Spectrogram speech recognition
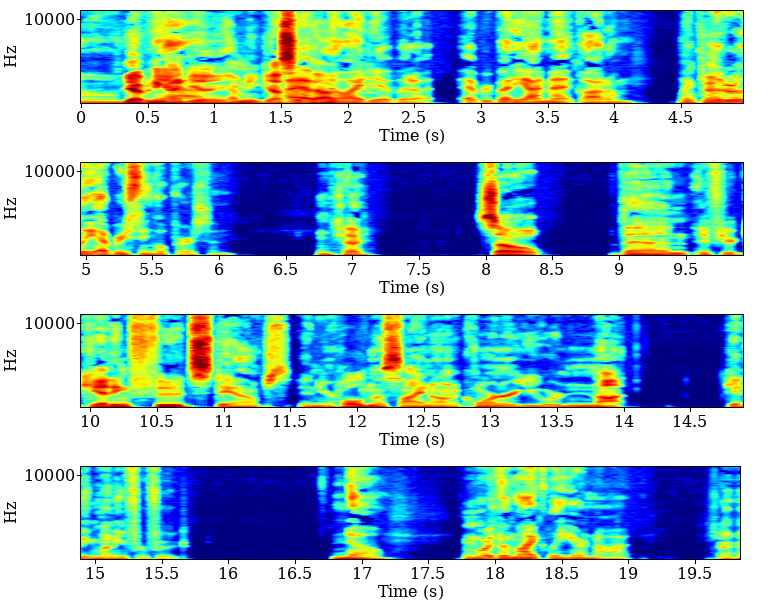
Um, you have any yeah. idea? You have any guess I at have that? no idea, but uh, everybody I met got them. Like Okay. literally every single person. Okay. So then if you're getting food stamps and you're holding a sign on a corner, you are not getting money for food. No, more Okay. than likely you're not. Okay.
